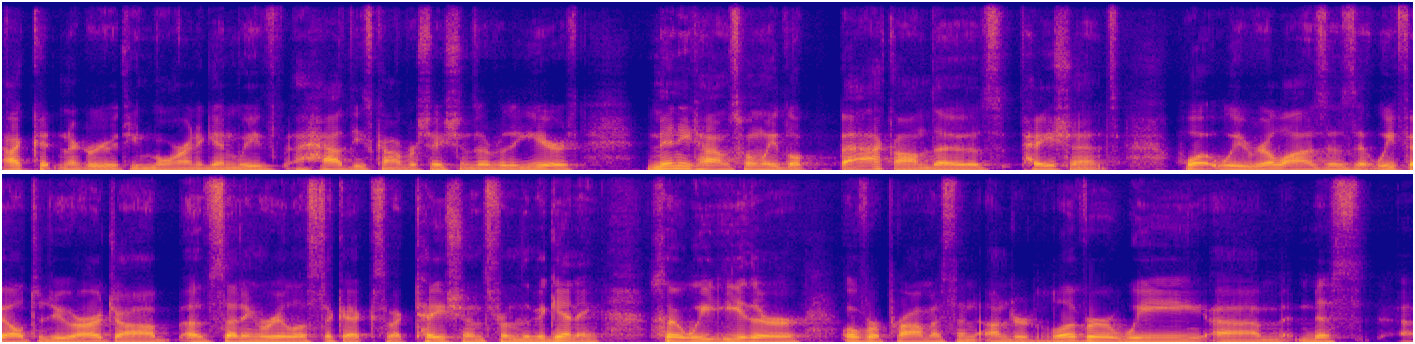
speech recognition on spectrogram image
I couldn't agree with you more. And again, we've had these conversations over the years. Many times when we look back on those patients, what we realize is that we failed to do our job of setting realistic expectations from the beginning. So we either overpromise and underdeliver, we um. Uh,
